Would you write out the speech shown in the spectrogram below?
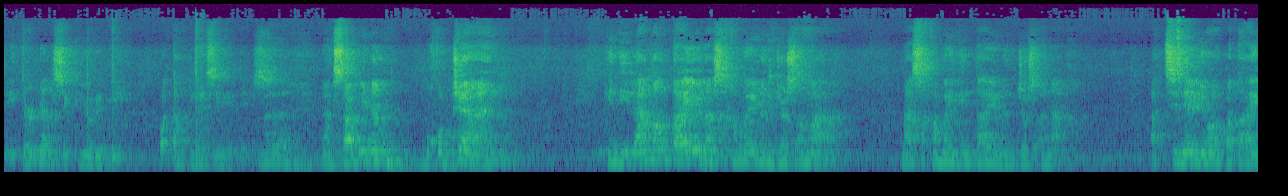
The eternal security. What a blessing it is. Nang sabi ng Book of John, hindi lamang tayo nasa kamay ng Diyos Ama, nasa kamay din tayo ng Diyos Anak. At sinelyuhan pa tayo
